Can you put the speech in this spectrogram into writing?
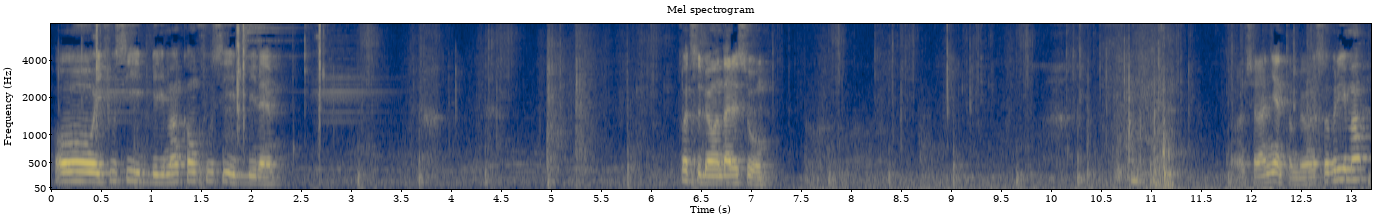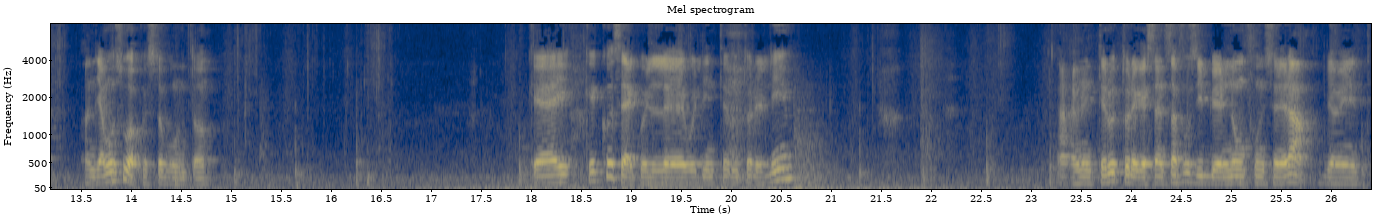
Oh, i fusibili, manca un fusibile. Forse dobbiamo andare su. Non c'era niente, abbiamo messo prima. Andiamo su a questo punto. Ok, che cos'è quel, quell'interruttore lì? Ah, è un interruttore che senza fusibile non funzionerà, ovviamente.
